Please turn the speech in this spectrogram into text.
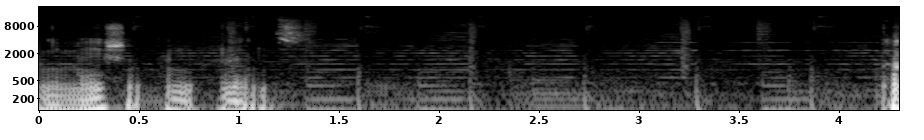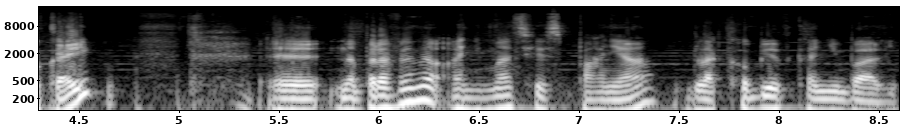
Animation and lens. Okej. Okay. Naprawiono animację spania dla kobiet kanibali.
